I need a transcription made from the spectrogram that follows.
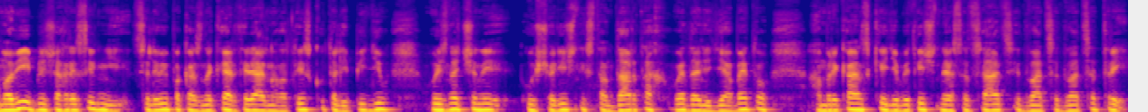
Нові більш агресивні цільові показники артеріального тиску та ліпідів визначені у щорічних стандартах ведення діабету Американської діабетичної асоціації 2023.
